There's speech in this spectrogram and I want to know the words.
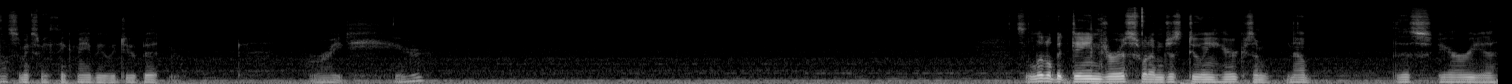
Also makes me think maybe we do a bit right here. A little bit dangerous what I'm just doing here because I'm now this area.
